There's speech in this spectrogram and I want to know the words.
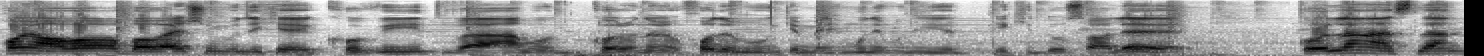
خب این آقا باورش این بوده که کووید و همون کرونا خودمون که مهمونمونه یکی دو ساله کلا اصلا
